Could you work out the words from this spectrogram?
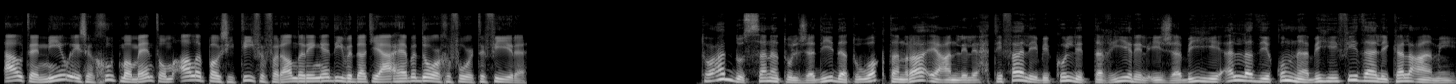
Oud en nieuw is een goed moment om alle positieve veranderingen die we dat jaar hebben doorgevoerd te vieren. تعد السنة الجديدة وقتًا رائعًا للاحتفال بكل التغيير الإيجابي الذي قمنا به في ذلك العام.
